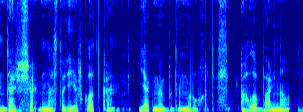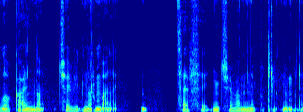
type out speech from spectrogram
Далі у нас тут є вкладка, як ми будемо рухатись. Глобально, локально чи від нормали. Це все інше вам не потрібно буде.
